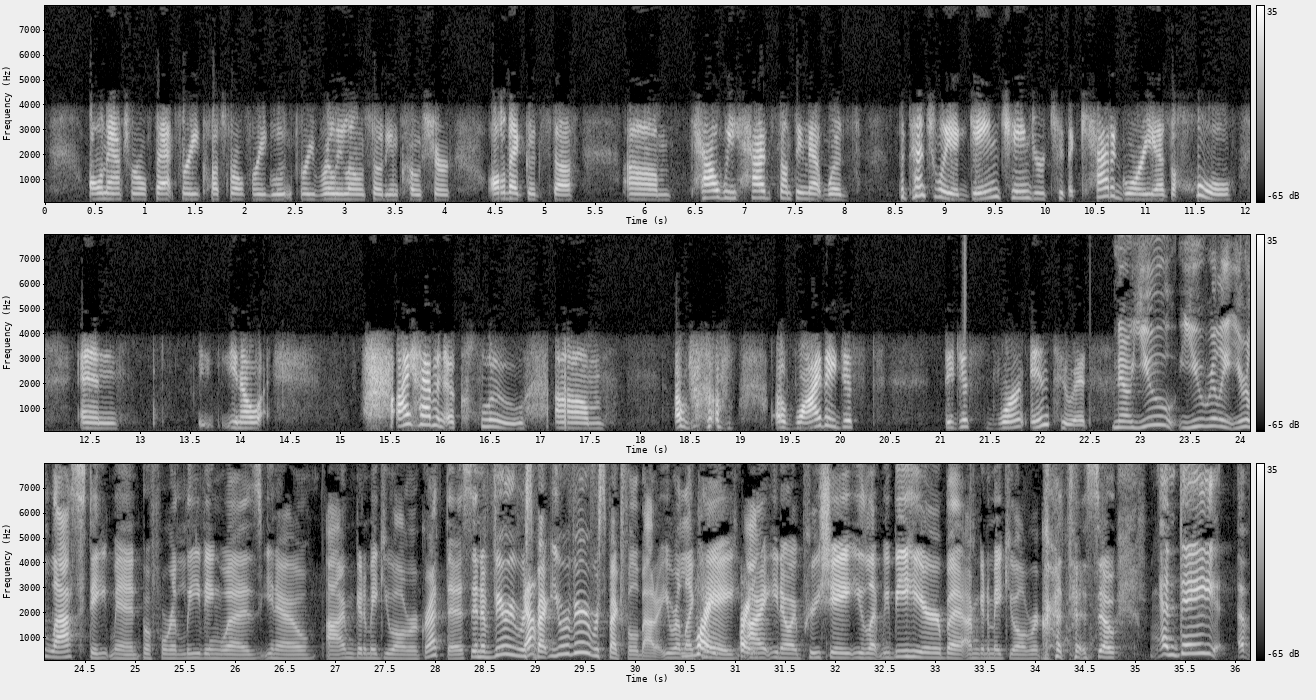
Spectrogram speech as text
All natural fat free cholesterol free gluten free really low in sodium kosher all that good stuff. Um, how we had something that was potentially a game changer to the category as a whole and you know i haven't a clue um, of, of of why they just they just weren't into it Now you you really your last statement before leaving was, you know, I'm going to make you all regret this. In a very respect you were very respectful about it. You were like, Right, "Hey, right. I you know, I appreciate you let me be here, but I'm going to make you all regret this." So, and they uh,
